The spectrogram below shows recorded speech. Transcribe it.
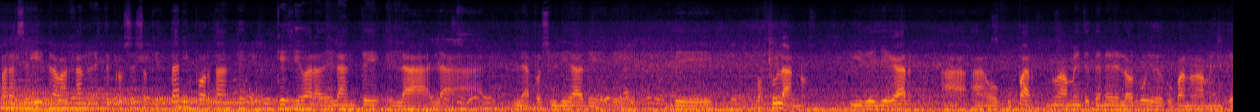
para seguir trabajando en este proceso que es tan importante que es llevar adelante la, posibilidad de, postularnos y de llegar a, ocupar nuevamente, tener el orgullo de ocupar nuevamente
